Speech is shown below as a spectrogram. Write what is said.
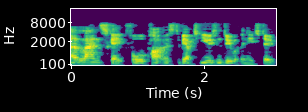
landscape for partners to be able to use and do what they need to do.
